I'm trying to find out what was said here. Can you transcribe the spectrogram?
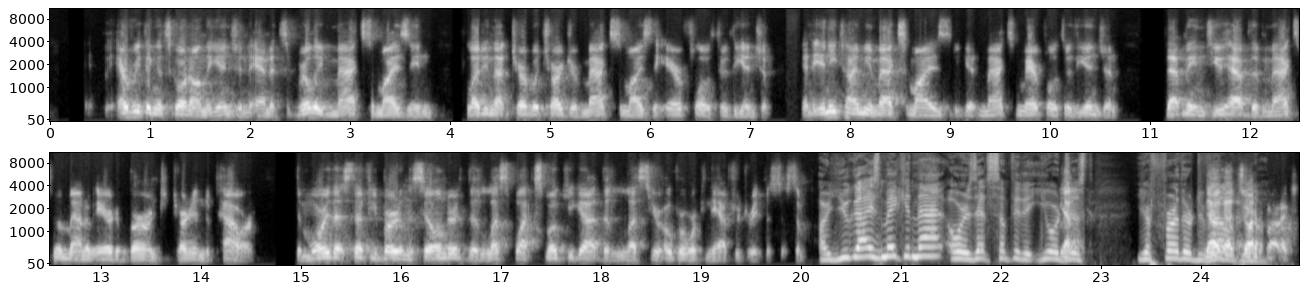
everything that's going on in the engine. And it's really maximizing, letting that turbocharger maximize the airflow through the engine. And anytime you maximize, you get maximum airflow through the engine. That means you have the maximum amount of air to burn to turn into power. The more of that stuff you burn in the cylinder, the less black smoke you got, the less you're overworking the after treatment system. Are you guys making that, or is that something that you're yeah. just you're further developing. No, that's our product.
